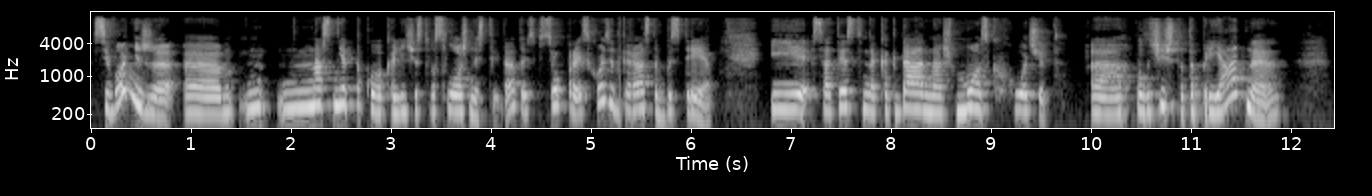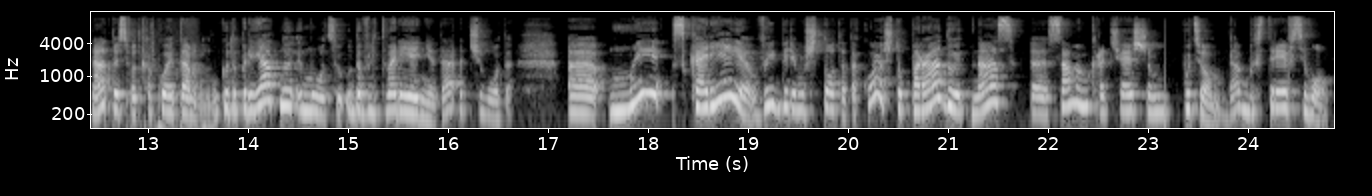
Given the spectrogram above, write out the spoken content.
Сегодня же э, нас нет такого количества сложностей, да? то есть все происходит гораздо быстрее. И, соответственно, когда наш мозг хочет э, получить что-то приятное, да, то есть вот какую-то какую приятную эмоцию, удовлетворение, да, от чего-то, э, мы скорее выберем что-то такое, что порадует нас э, самым кратчайшим путем, да, быстрее всего.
